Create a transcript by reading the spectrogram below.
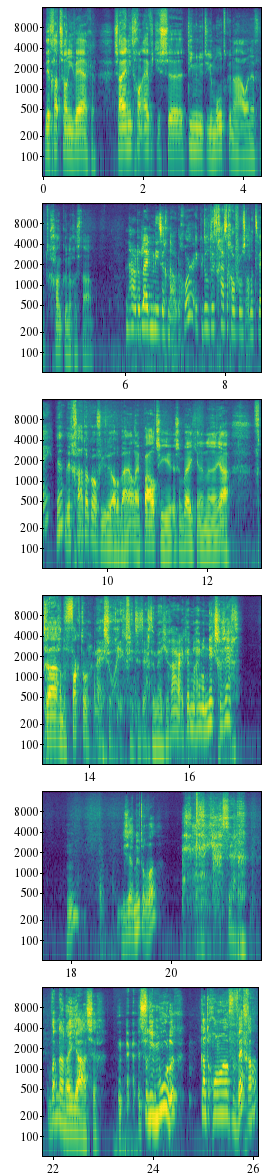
dit gaat zo niet werken. Zou jij niet gewoon eventjes eh 10 minuten je mond kunnen houden en even op de gang kunnen gaan staan? nou, dat lijkt me niet echt nodig hoor. Ik bedoel, dit gaat toch over ons alle twee? Ja, dit gaat ook over jullie allebei. Alleen Paaltje hier is een beetje een eh, ja, vertragende factor. Nee, sorry, ik vind dit echt een beetje raar. Ik heb nog helemaal niks gezegd. Je zegt nu toch wat? Ja, zeg. Wat nou nou ja zeg? Het is toch niet moeilijk? Kan toch gewoon even weggaan?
